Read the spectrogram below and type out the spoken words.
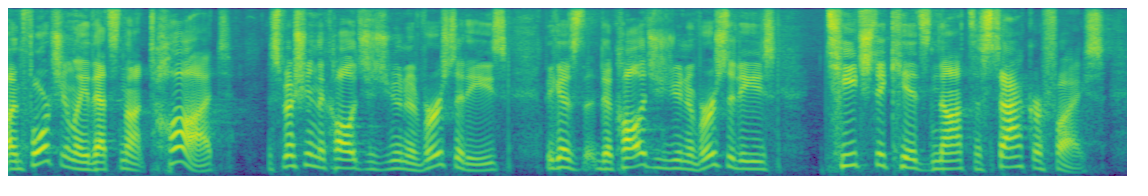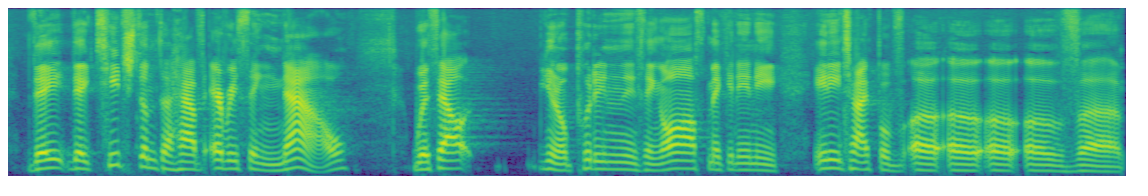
Unfortunately, that's not taught, especially in the colleges and universities, because the colleges and universities teach the kids not to sacrifice. They, they teach them to have everything now without you know, putting anything off, making any, any type of, uh, uh, uh, of uh,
